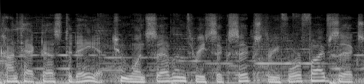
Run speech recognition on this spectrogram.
Contact us today at 217 366 3456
